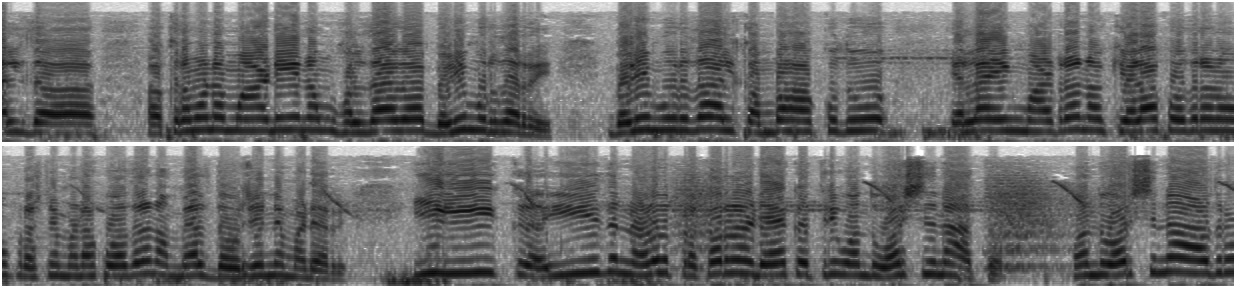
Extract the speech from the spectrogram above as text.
ಅಲ್ಲಿ ಆಕ್ರಮಣ ಮಾಡಿ ನಮ್ ಹೊಲದಾಗ ಬೆಳಿ ಮುರಿದಾರ್ರಿ. ಬೆಳಿ ಮುರಿದ ಅಲ್ಲಿ ಕಂಬ ಹಾಕುದು, ಎಲ್ಲ ಹಿಂಗೆ ಮಾಡ್ರ? ನಾವು ಕೇಳಾಕ್ ಹೋದ್ರೆ, ನಾವು ಪ್ರಶ್ನೆ ಮಾಡಕ್ ಹೋದ್ರೆ ನಮ್ಮ ಮೇಲೆ ದೌರ್ಜನ್ಯ ಮಾಡ್ಯಾರ್ರಿ. ಈಗ ಈ ಇದು ನಡೆದ ಪ್ರಕರಣ ನಡೆಯಕತ್ರಿ ಒಂದು ವರ್ಷ ದಿನ ಆಯ್ತು ಒಂದು ವರ್ಷ ದಿನ ಆದ್ರೂ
